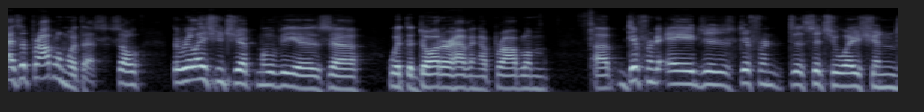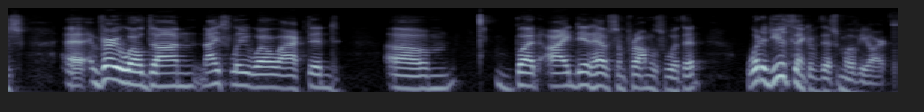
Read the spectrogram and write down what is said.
has a problem with this so the relationship movie is uh, with the daughter having a problem uh, different ages different uh, situations uh, very well done nicely well acted um, but i did have some problems with it. What did you think of this movie art?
